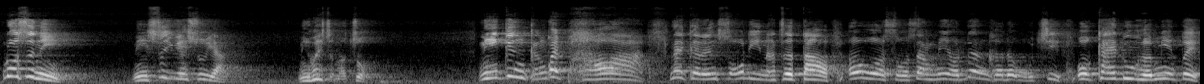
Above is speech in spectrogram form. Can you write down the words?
若是你，你是耶稣呀，你会怎么做？你一定赶快跑啊！那个人手里拿着刀，而我手上没有任何的武器，我该如何面对？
